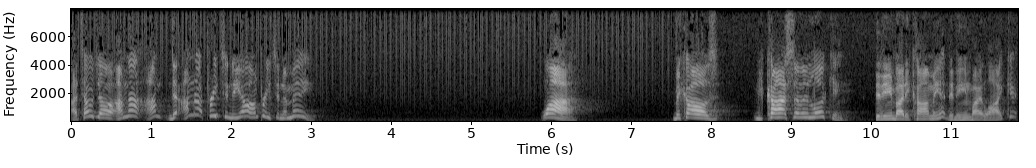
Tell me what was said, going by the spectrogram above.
I told y'all, I'm not, I'm, I'm not preaching to y'all, I'm preaching to me. Why? Because you're constantly looking. Did anybody comment? Did anybody like it?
